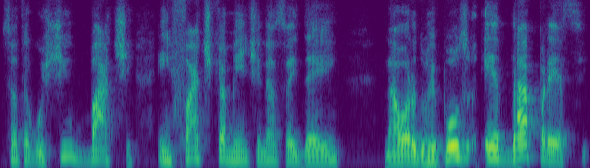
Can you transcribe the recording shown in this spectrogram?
Santo Agostinho bate enfaticamente nessa ideia, hein? Na hora do repouso e da prece.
